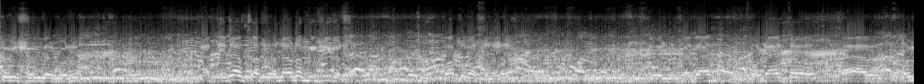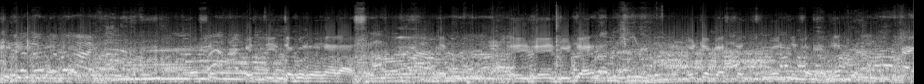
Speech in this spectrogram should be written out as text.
খুবই সুন্দর গরু। আর এটা তো ওটা বিক্রি করছেন? কত পাচ্ছেন এটা? চল্লিশ হাজার। ওটায় তো। দর্শক, এই তিনটা গরু ওনারা আছে। এই এই দুইটা ওইটা ব্যবসা নিতে হবে না? না যাই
